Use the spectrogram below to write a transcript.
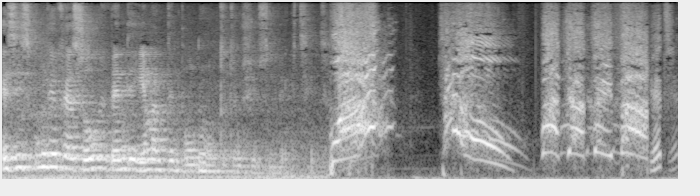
Es ist ungefähr so, wie wenn dir jemand den Boden unter den Füßen wegzieht. What? Two, one, two, three, four. Jetzt?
